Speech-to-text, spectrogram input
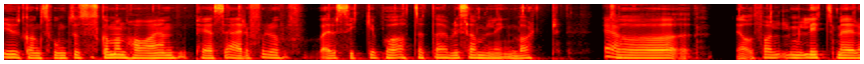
I utgangspunktet så skal man ha en PCR for å være sikker på at dette blir sammenlignbart. Ja. Så iallfall litt mer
